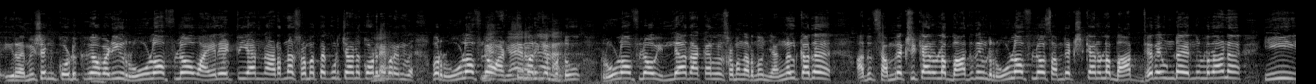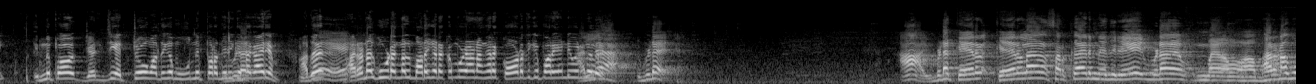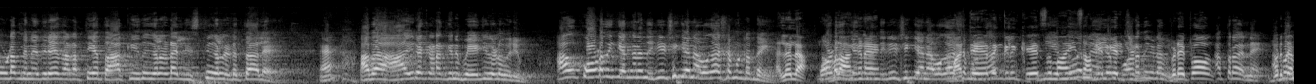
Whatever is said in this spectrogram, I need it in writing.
ഈ റെമിഷൻ കൊടുക്കുക വഴി റൂൾ ഓഫ് ലോ വയലേറ്റ് ചെയ്യാൻ നടന്ന ശ്രമത്തെ കുറിച്ചാണ് കോടതി പറയുന്നത്. അപ്പൊ റൂൾ ഓഫ് ലോ അട്ടിമറിക്കപ്പെട്ടു. റൂൾ ഓഫ് ലോ ഇല്ലാതാക്കാനുള്ള ശ്രമം നടന്നു. ഞങ്ങൾക്കത് അത് സംരക്ഷിക്കാനുള്ള ബാധ്യതയുണ്ട്. റൂൾ ഓഫ് ലോ സംരക്ഷിക്കാനുള്ള ബാധ്യതയുണ്ട് എന്നുള്ളതാണ് ഈ ഇന്നിപ്പോ ജഡ്ജി ഏറ്റവും അധികം ഊന്നി പറഞ്ഞിരിക്കുന്ന കാര്യം. അത് ഭരണകൂടങ്ങൾ മറികടക്കുമ്പോഴാണ് അങ്ങനെ കോടതിക്ക് പറയേണ്ടി വരുന്നത്. ഇവിടെ ആ ഇവിടെ കേരള സർക്കാരിനെതിരെ ഇവിടെ ഭരണകൂടത്തിനെതിരെ നടത്തിയ താക്കീതുകളുടെ ലിസ്റ്റുകൾ എടുത്താൽ അത് ആയിരക്കണക്കിന് പേജുകൾ വരും. അത് കോടതിക്ക് അങ്ങനെ നിരീക്ഷിക്കാൻ അവകാശമുണ്ടെന്നേ? അല്ലല്ല കോടതിക്ക് അങ്ങനെ നിരീക്ഷിക്കാൻ അവകാശം കോടതിയുടെ അത്ര തന്നെ.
